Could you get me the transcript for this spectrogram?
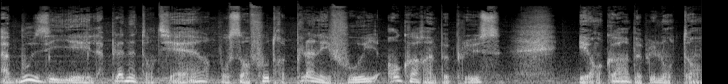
à bousiller la planète entière pour s'en foutre plein les fouilles encore un peu plus et encore un peu plus longtemps.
